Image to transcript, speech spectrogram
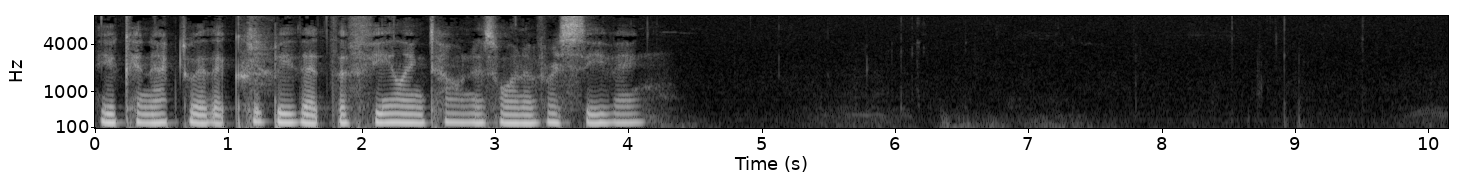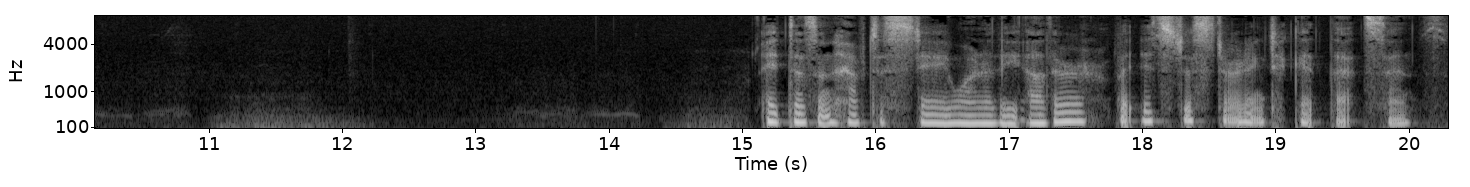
you connect with, it could be that the feeling tone is one of receiving. It doesn't have to stay one or the other, but it's just starting to get that sense.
